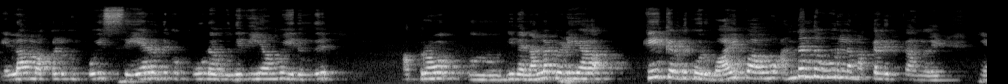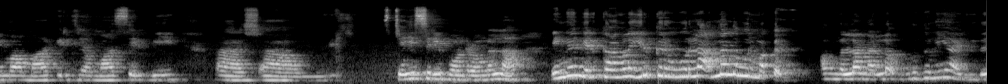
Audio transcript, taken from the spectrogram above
எல்லா மக்களுக்கும் போய் சேரதுக்கு கூட உதவியாகவும் இருந்து அப்புறம் இதை நல்லபடியாக கேட்கறதுக்கு ஒரு வாய்ப்பாகவும் அந்தந்த ஊரில் மக்கள் இருக்காங்களே. ஹேமாமா கிரிஜாமா செல்வி ஆஹ் ஜெயஸ்ரீ போன்றவங்கெல்லாம் எங்கெங்க இருக்காங்களோ இருக்கிற ஊரில் அந்தந்த ஊர் மக்கள். அவங்கெல்லாம் நல்லா உறுதுணையாக இருந்து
